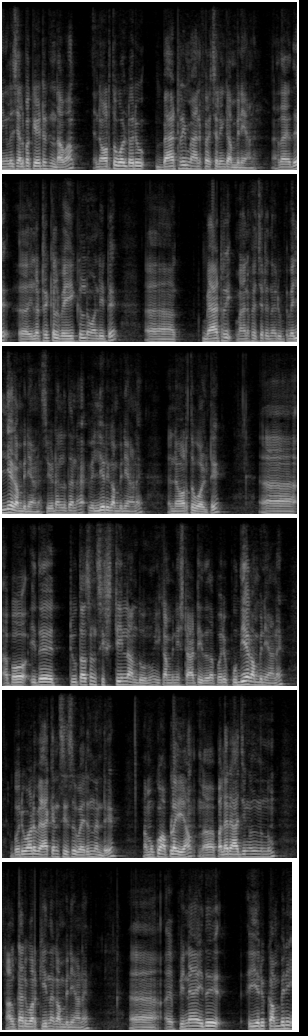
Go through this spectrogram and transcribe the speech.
നിങ്ങൾ ചിലപ്പോൾ കേട്ടിട്ടുണ്ടാവാം. നോർത്ത് വോൾട്ട് ഒരു ബാറ്ററി മാനുഫാക്ചറിങ് കമ്പനിയാണ്. അതായത് ഇലക്ട്രിക്കൽ വെഹിക്കിളിന് വേണ്ടിയിട്ട് ബാറ്ററി മാനുഫാക്ചർ ചെയ്യുന്ന ഒരു വലിയ കമ്പനിയാണ്. സ്വീഡനിൽ തന്നെ വലിയൊരു കമ്പനിയാണ് നോർത്ത് വോൾട്ട് അപ്പോൾ ഇത് ടൂ തൗസൻഡ് സിക്സ്റ്റീനിലാണെന്ന് തോന്നുന്നു ഈ കമ്പനി സ്റ്റാർട്ട് ചെയ്തത്. അപ്പോൾ ഒരു പുതിയ കമ്പനിയാണ്. അപ്പോൾ ഒരുപാട് വേക്കൻസീസ് വരുന്നുണ്ട്. നമുക്കും അപ്ലൈ ചെയ്യാം. പല രാജ്യങ്ങളിൽ നിന്നും ആൾക്കാർ വർക്ക് ചെയ്യുന്ന കമ്പനിയാണ്. പിന്നെ ഇത് ഈ ഒരു കമ്പനി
